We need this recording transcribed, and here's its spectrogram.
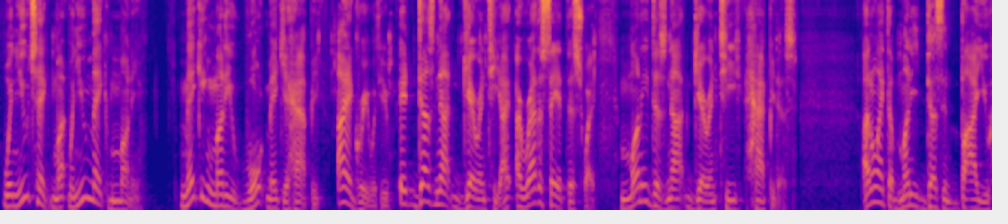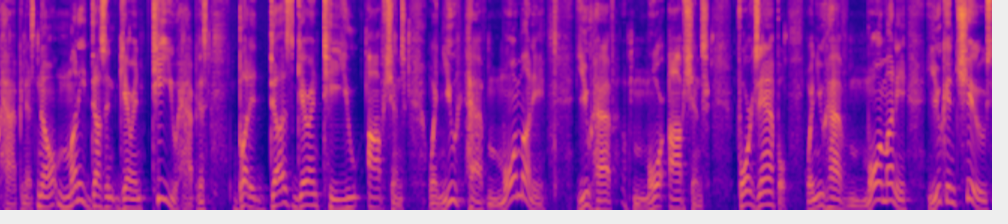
When you take when you make money, making money won't make you happy. I agree with you. It does not guarantee. I, I rather say it this way: money does not guarantee happiness. I don't like that money doesn't buy you happiness. No, money doesn't guarantee you happiness, but it does guarantee you options. When you have more money, you have more options. For example, when you have more money, you can choose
